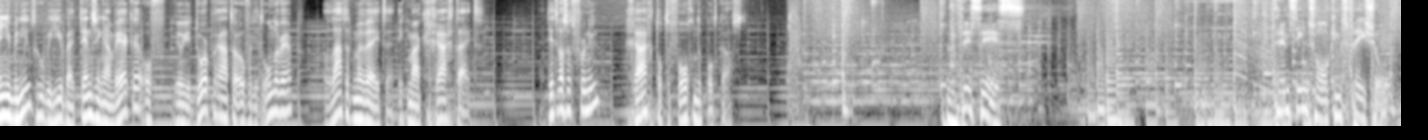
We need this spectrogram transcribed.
Ben je benieuwd hoe we hier bij Tenzing aan werken of wil je doorpraten over dit onderwerp? Laat het me weten. Ik maak graag tijd. Dit was het voor nu. Graag tot de volgende podcast. This is Tenzing Talking Spatial.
